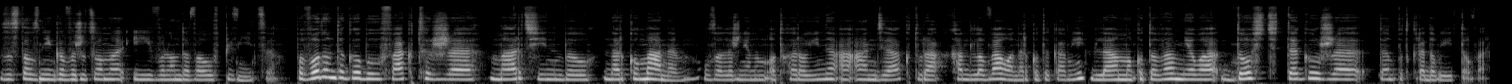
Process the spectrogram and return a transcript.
został z niego wyrzucony i wylądował w piwnicy. Powodem tego był fakt, że Marcin był narkomanem uzależnionym od heroiny, a Andzia, która handlowała narkotykami, dla Mokotowa miała dość tego, że ten podkradał jej towar.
